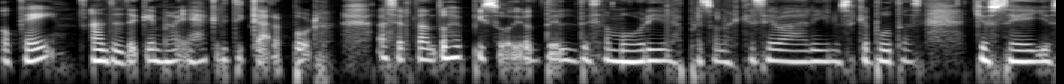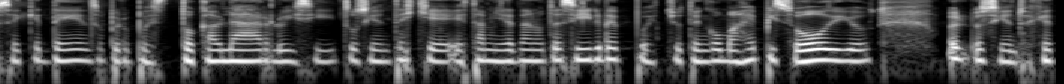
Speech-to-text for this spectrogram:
¿Ok? Antes de que me vayas a criticar por hacer tantos episodios del desamor y de las personas que se van y no sé qué putas. Yo sé, yo sé que es denso, pero pues toca hablarlo y si tú sientes que esta mierda no te sirve, pues yo tengo más episodios. Lo siento, es que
